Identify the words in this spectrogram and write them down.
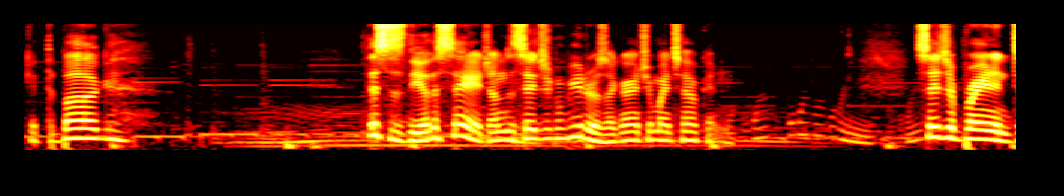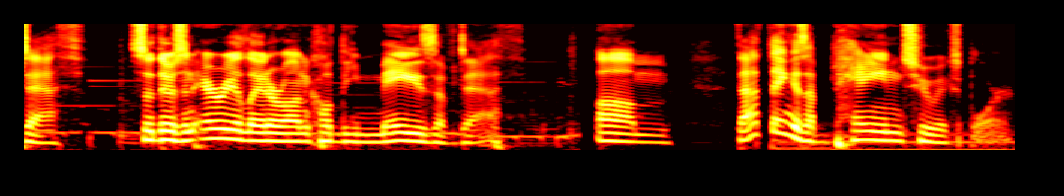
Get the bug. This is the other sage. I'm the sage of computers. I grant you my token. Sage of brain and death. So there's an area later on called the maze of death. Um, that thing is a pain to explore.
